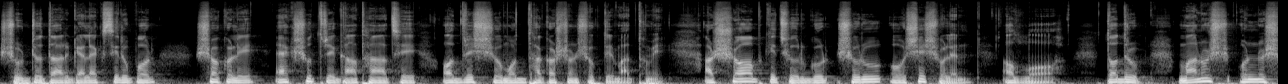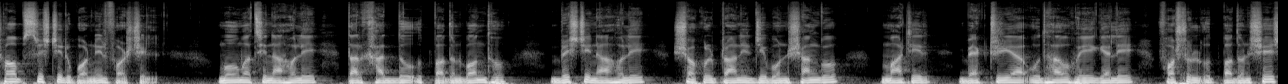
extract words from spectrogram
সূর্য তার গ্যালাক্সির উপর। সকলে এক সূত্রে গাঁথা আছে অদৃশ্য মধ্যাকর্ষণ শক্তির মাধ্যমে। আর সব কিছুর শুরু ও শেষ হলেন আল্লাহ। তদ্রূপ মানুষ অন্য সব সৃষ্টির উপর নির্ভরশীল। মৌমাছি না হলে তার খাদ্য উৎপাদন বন্ধ, বৃষ্টি না হলে সকল প্রাণীর জীবন সাঙ্গ, মাটির ব্যাকটেরিয়া উধাও হয়ে গেলে ফসল উৎপাদন শেষ,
